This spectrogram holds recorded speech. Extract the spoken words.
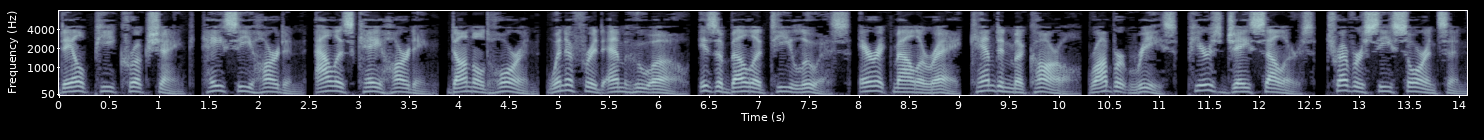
Dale P. Cruikshank, Hay C. Hardin, Alice K. Harding, Donald Horan, Winifred M. Huo, Isabella T. Lewis, Eric Malaray, Camden McCarl, Robert Reese, Piers J. Sellers, Trevor C. Sorensen,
